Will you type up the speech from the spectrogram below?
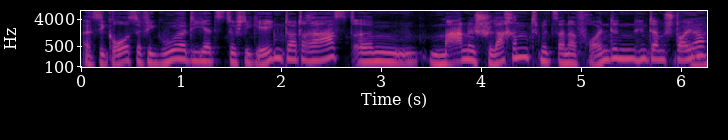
als die große Figur, die jetzt durch die Gegend dort rast, ähm, manisch lachend mit seiner Freundin hinterm Steuer.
